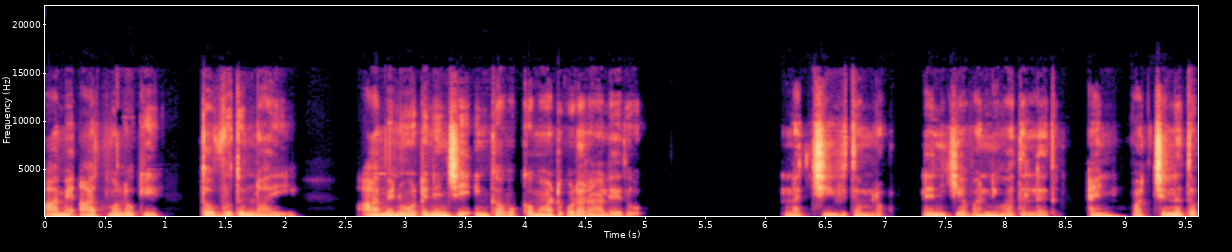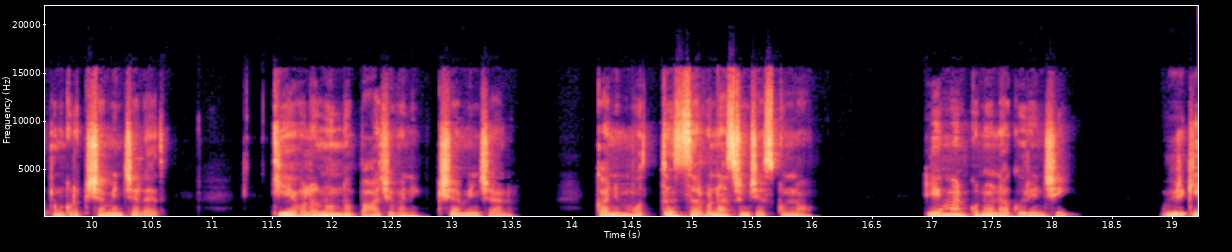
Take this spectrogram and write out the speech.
ఆమె ఆత్మలోకి తవ్వుతున్నాయి. ఆమె నోటి నుంచి ఇంకా ఒక్క మాట కూడా రాలేదు. నా జీవితంలో నేను ఎవరిని వదలలేదు. అండ్ వారి చిన్న తప్పును కూడా క్షమించలేదు. కేవలం నువ్వు నా బాజువని క్షమించాను. కానీ మొత్తం సర్వనాశనం చేసుకున్నావు. ఏమనుకున్నావు నా గురించి? వీడికి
